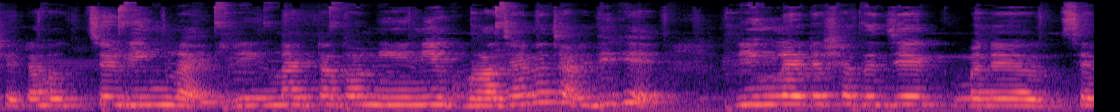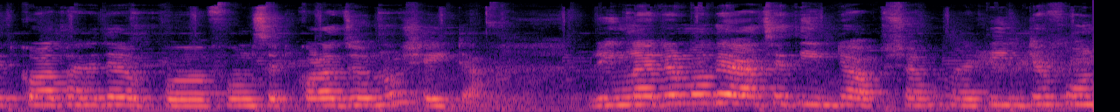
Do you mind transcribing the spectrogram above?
সেটা হচ্ছে রিং লাইট রিং লাইটটা তো নিয়ে নিয়ে ঘোরা যায় না চারিদিকে? রিং লাইটের সাথে যে মানে সেট করা থাকে যে ফোন সেট করার জন্য সেইটা। রিং লাইটের মধ্যে আছে তিনটে অপশন মানে তিনটে ফোন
